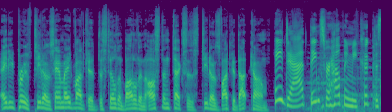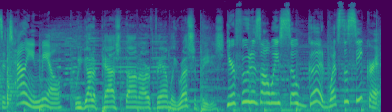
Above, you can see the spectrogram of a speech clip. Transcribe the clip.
80 proof Tito's Handmade Vodka, distilled and bottled in Austin, Texas. Tito'sVodka.com. Hey, Dad, thanks for helping me cook this Italian meal. We got to pass down our family recipes, Your food is always so good. What's the secret?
